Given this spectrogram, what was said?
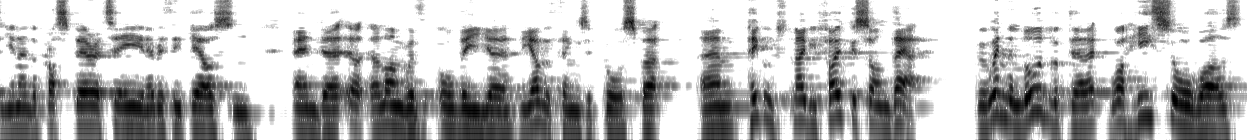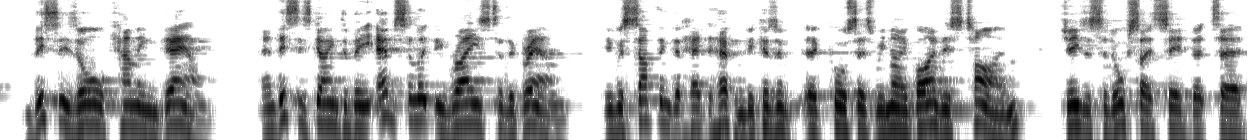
you know the prosperity and everything else, and and uh, along with all the uh, the other things, of course. But um, people maybe focus on that. But when the Lord looked at it, what he saw was this is all coming down. And this is going to be absolutely razed to the ground. It was something that had to happen because, of, of course, as we know, by this time, Jesus had also said that, uh,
